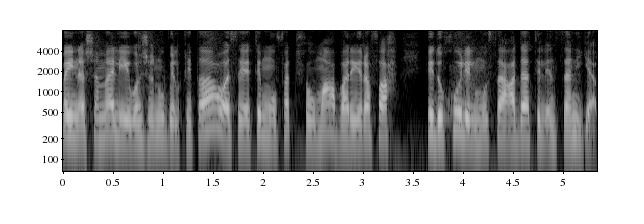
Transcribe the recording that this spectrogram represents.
بين شمال وجنوب القطاع وسيتم فتح معبر رفح لدخول المساعدات الإنسانية.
